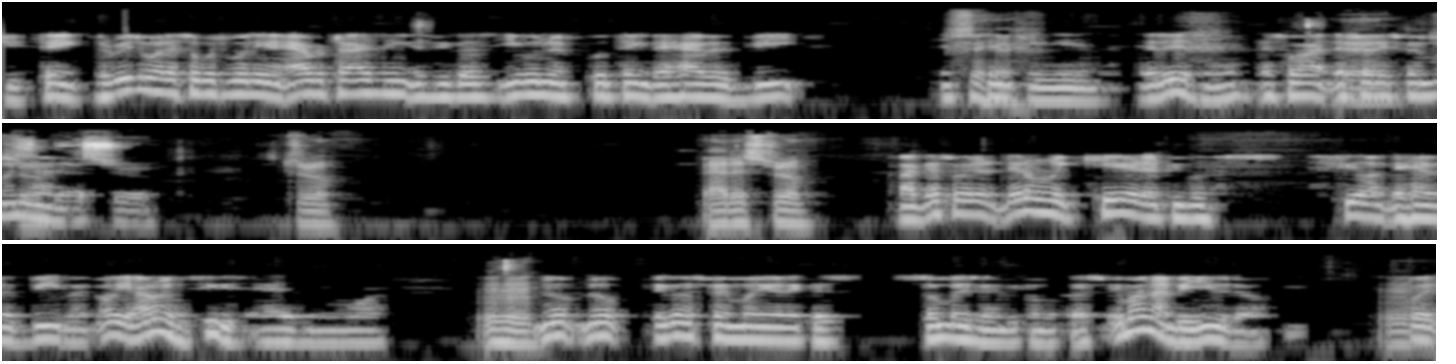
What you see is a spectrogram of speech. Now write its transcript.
you think the reason why there's so much money in advertising is because even if people think they have it beat, it's sinking in. It is, man. That's why. That's Yeah, why they spend money on it. that's true. True. That is true. Like that's why they, they don't really care that people s- feel like they have it beat. Like, oh yeah, I don't even see these ads anymore. hmm Nope, nope. They're gonna spend money on it because somebody's gonna become a customer. It might not be you though, Mm. but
